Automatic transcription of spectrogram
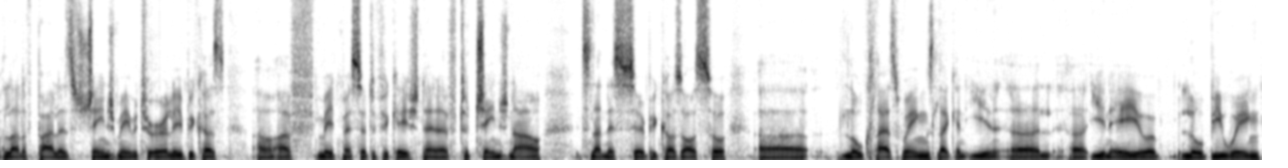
a lot of pilots change maybe too early because uh, I've made my certification and I have to change now. It's not necessary because also uh, low class wings like an e, uh, uh ENA or low B wing,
